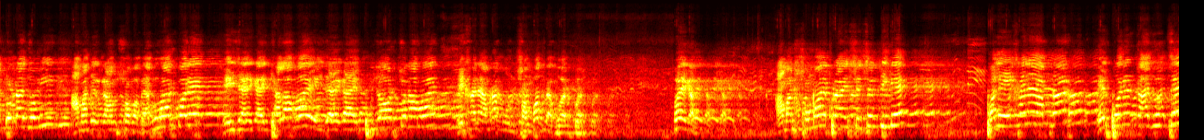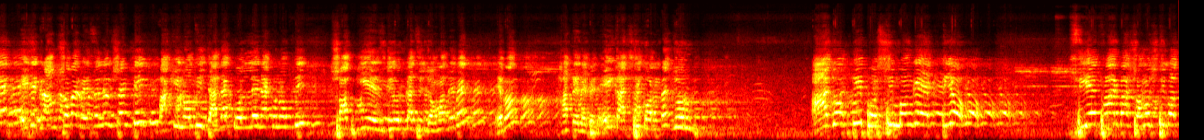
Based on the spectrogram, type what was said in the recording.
এতটা জমি আমাদের গ্রাম সভা ব্যবহার করে, এই জায়গায় খেলা হয়, এই জায়গায় পূজা অর্চনা হয়, এখানে আমরা মূল সম্পদ ব্যবহার করি। হয়ে গেল। আমার সময় প্রায় শেষের দিকে। ফলে এখানে আপনার এরপরের কাজ হচ্ছে এই যে গ্রাম সভার রেজলিউশনটি বাকি নথি যা যা করলেন এখন অবধি, সব গিয়ে এসডিওর কাছে জমা দেবেন এবং হাতে নেবেন। এই কাজটি করাটা জরুরি। আজ অবধি পশ্চিমবঙ্গে একটিও সিএফআর বা সমষ্টিগত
